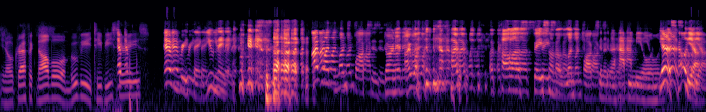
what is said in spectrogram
you know, a graphic novel, a movie, TV series? Everything, you name it. I want lunch boxes, darn it. I want, I want Accala's face on a lunchbox and in a Happy Meal. And yes, hell yeah.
